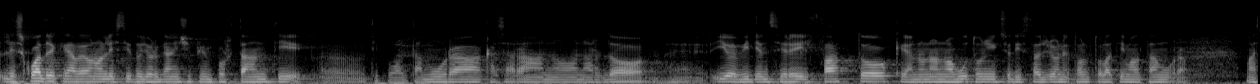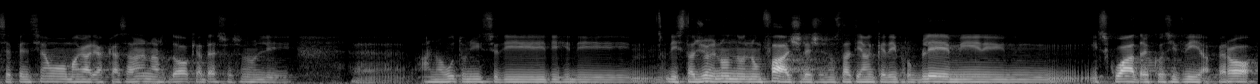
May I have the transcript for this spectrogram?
le squadre che avevano allestito gli organici più importanti, eh, tipo Altamura, Casarano, Nardò, eh, io evidenzierei il fatto che non hanno avuto un inizio di stagione tolto la team Altamura, ma se pensiamo magari a Casarano e Nardò che adesso sono lì, eh, hanno avuto un inizio di, di, di, di stagione non, non, facile, ci sono stati anche dei problemi in, in squadra e così via, però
